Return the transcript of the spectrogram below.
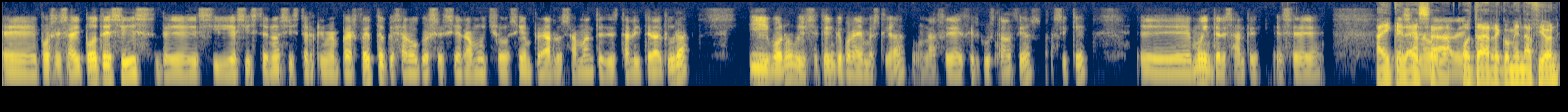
eh, pues esa hipótesis de si existe o no existe el crimen perfecto, que es algo que obsesiona mucho siempre a los amantes de esta literatura. Y bueno, pues se tienen que poner a investigar una serie de circunstancias. Así que eh, muy interesante ese. Ahí queda esa, otra recomendación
